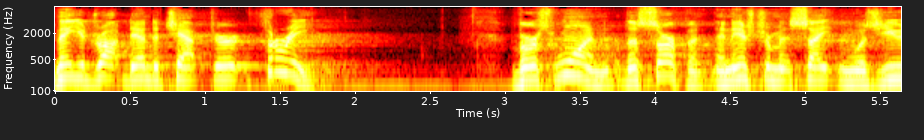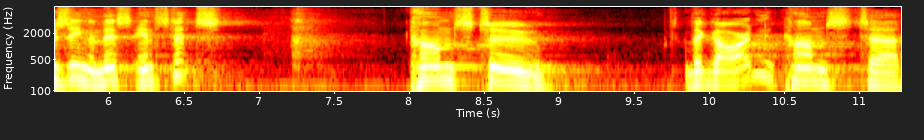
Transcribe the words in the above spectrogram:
Now you drop down to chapter 3. Verse 1 the serpent, an instrument Satan was using in this instance, comes to the garden, comes to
